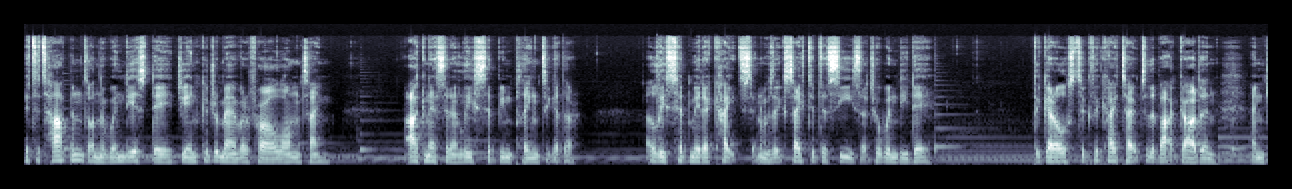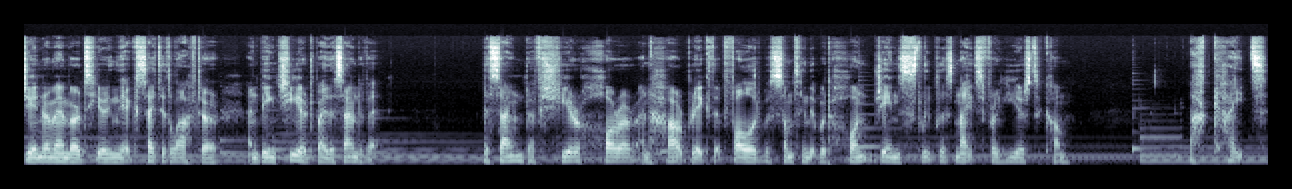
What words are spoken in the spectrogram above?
It had happened on the windiest day Jane could remember for a long time. Agnes and Elise had been playing together. Elise had made a kite and was excited to see such a windy day. The girls took the kite out to the back garden, and Jane remembered hearing the excited laughter and being cheered by the sound of it. The sound of sheer horror and heartbreak that followed was something that would haunt Jane's sleepless nights for years to come. A kite.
